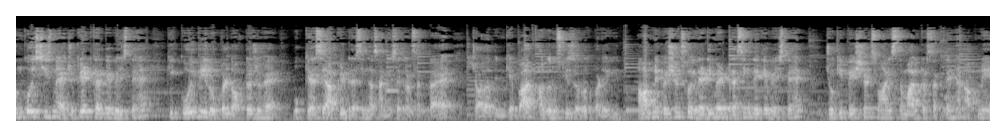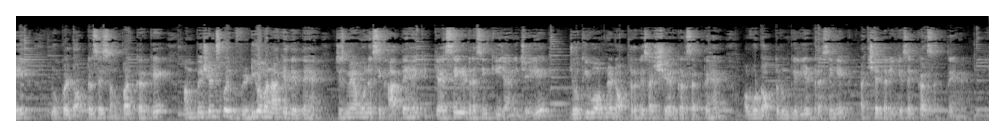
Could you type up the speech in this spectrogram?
उनको इस चीज़ में एजुकेट करके भेजते हैं कि कोई भी लोकल डॉक्टर जो है, वो कैसे आपकी ड्रेसिंग आसानी से कर सकता है चौदह दिन के बाद, अगर उसकी ज़रूरत पड़ेगी तो। हम अपने पेशेंट्स को एक रेडीमेड ड्रेसिंग देके भेजते हैं, जो कि पेशेंट्स वहाँ इस्तेमाल कर सकते हैं अपने एक लोकल डॉक्टर से संपर्क करके। हम पेशेंट्स को एक वीडियो बना के देते हैं, जिसमें हम उन्हें सिखाते हैं कि कैसे ये ड्रेसिंग की जानी चाहिए, जो कि वो अपने डॉक्टर के साथ शेयर कर सकते हैं, और वो डॉक्टर उनके लिए ड्रेसिंग एक अच्छे तरीके से कर सकते हैं।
